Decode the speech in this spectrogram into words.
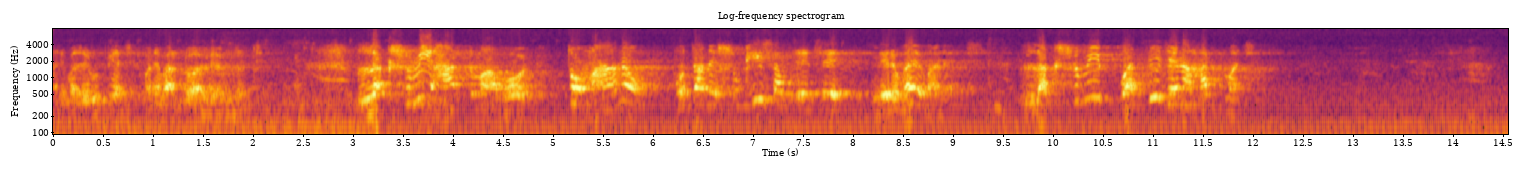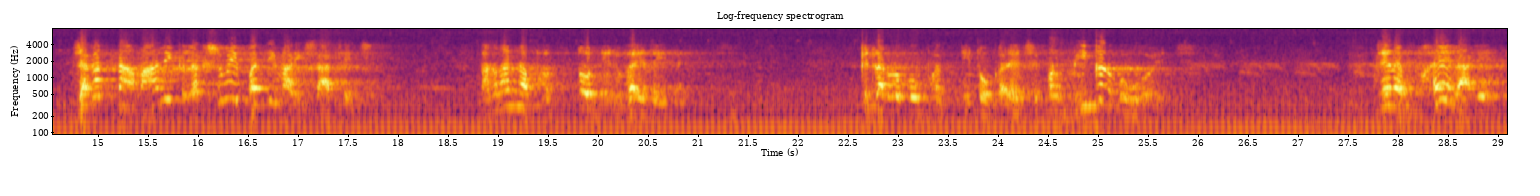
મારી પાસે રૂપિયા છે, મને વાંધો આવે એમ નથી. લક્ષ્મી હાથમાં હોય તો માનવ પોતાને સુખી સમજે છે, નિર્ભય માને છે. લક્ષ્મી પતિ જેના હાથમાં છે. જગતના માલિક લક્ષ્મી પતિ મારી સાથે છે. ભગવાનના ભક્તો નિર્ભય થઈ જાય કેટલાક લોકો ભક્તિ તો કરે છે, પણ ભીકર બહુ હોય છે. જેને ભય લાગે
